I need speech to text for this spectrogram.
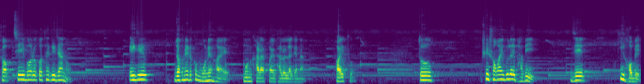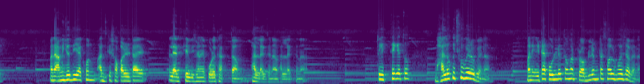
সবচেয়ে বড় কথা কি জানো? এই যে যখন এরকম মনে হয়, মন খারাপ হয়, ভালো লাগে না, হয়তো। তো সেই সময়গুলোই ভাবি যে কি হবে? মানে আমি যদি এখন আজকে সকালটায় ল্যাদ খেয়ে বিছানায় পড়ে থাকতাম, ভালো লাগছে না, ভালো লাগছে না। তো এর থেকে তো ভালো কিছু বেরোবে না। মানে এটা করলে তো আমার প্রবলেমটা সলভ হয়ে যাবে না।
